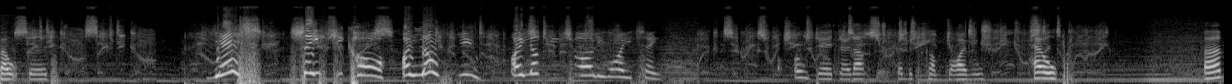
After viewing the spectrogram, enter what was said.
felt good. Yes! Safety car! I love you! I love you, Charlie Whiting! Oh dear, no, that's going to become viral. Help! Um.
